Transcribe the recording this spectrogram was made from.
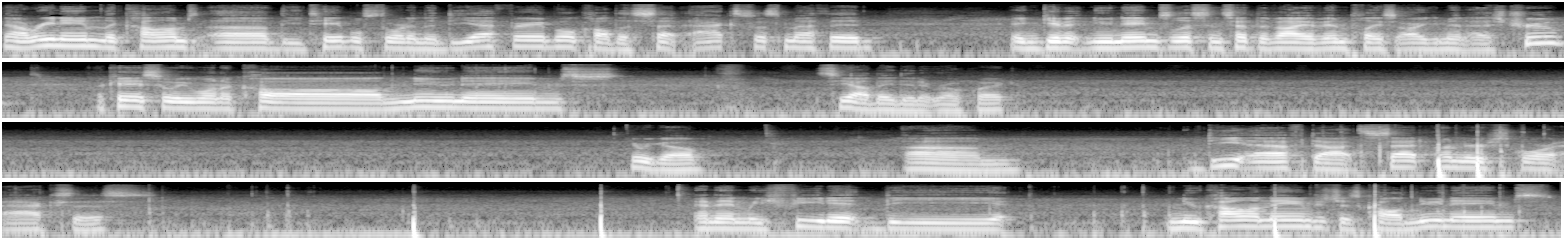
Now rename the columns of the table stored in the df variable called the set axis method and give it new names list and set the value of in place argument as true. Okay, so we want to call new names. See how they did it real quick. Here we go. Um, df dot set underscore axis and then we feed it the new column names, which is called new names.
